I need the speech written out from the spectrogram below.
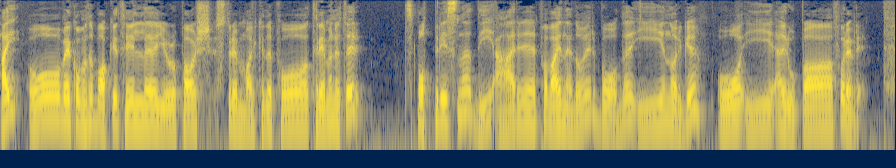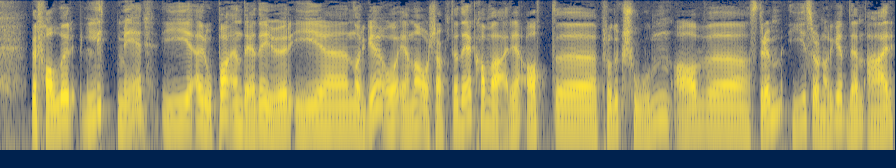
Hei og velkommen tilbake til Europowers strømmarkedet på tre minutter. Spotprisene de er på vei nedover både i Norge og i Europa for øvrig. Det faller litt mer i Europa enn det det gjør i eh, Norge. og En av årsakene til det kan være at produksjonen av strøm i Sør-Norge den er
